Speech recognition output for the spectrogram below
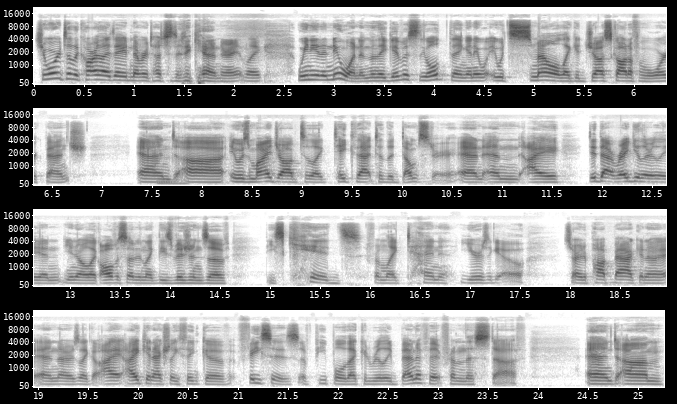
she wore it to the car that day and never touched it again right? Like we need a new one. And then they give us the old thing and it, it would smell like it just got off of a workbench. And uh, it was my job to like take that to the dumpster. And and i did that regularly and you know like all of a sudden like these visions of these kids from like 10 years ago started to pop back and I, and I was like I, I can actually think of faces of people that could really benefit from this stuff. And um,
